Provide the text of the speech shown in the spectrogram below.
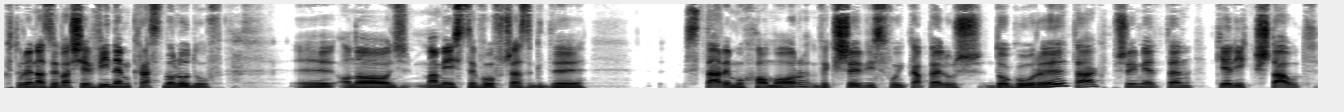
który nazywa się Winem Krasnoludów. Y, ono ma miejsce wówczas, gdy stary muchomor wykrzywi swój kapelusz do góry, tak? Przyjmie ten kielich kształt,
